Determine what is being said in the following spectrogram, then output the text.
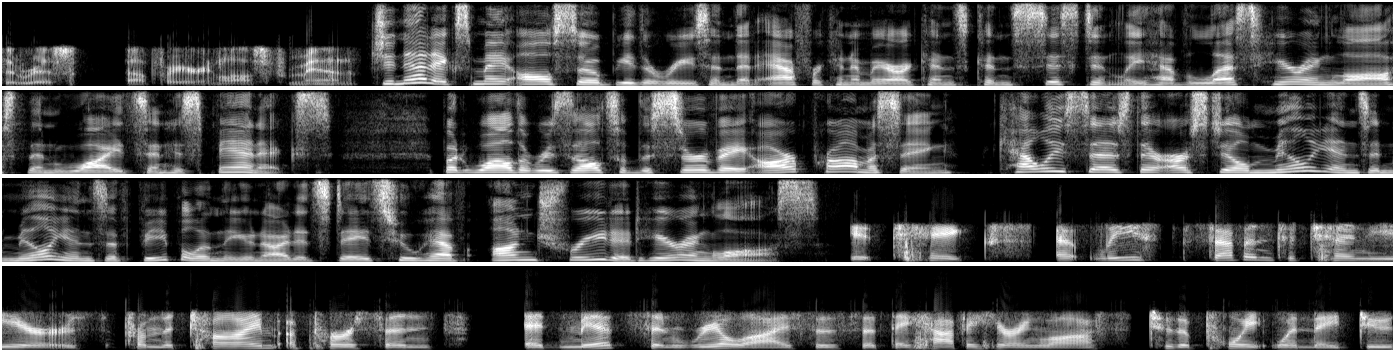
the risk Uh, of hearing loss for men. Genetics may also be the reason that African Americans consistently have less hearing loss than whites and Hispanics. But while the results of the survey are promising, Kelly says there are still millions and millions of people in the United States who have untreated hearing loss. It takes at least seven to ten years from the time a person admits and realizes that they have a hearing loss to the point when they do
